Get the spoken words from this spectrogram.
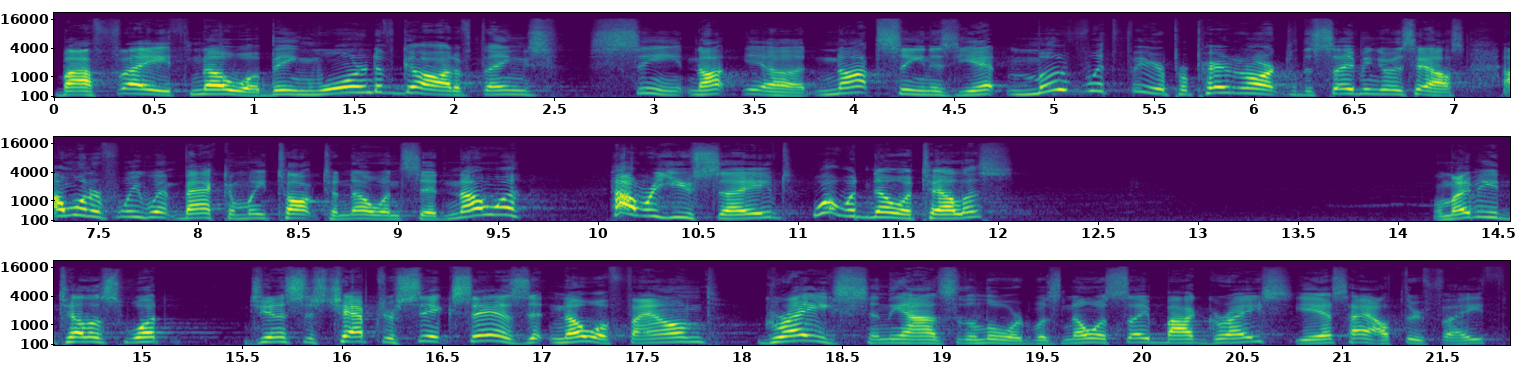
By faith, Noah, being warned of God of things seen, not, uh, not seen as yet, moved with fear, prepared an ark to the saving of his house. I wonder if we went back and we talked to Noah and said, Noah, how were you saved? What would Noah tell us? Well, maybe he'd tell us what Genesis chapter 6 says that Noah found grace in the eyes of the Lord. Was Noah saved by grace? Yes. How? Through faith.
